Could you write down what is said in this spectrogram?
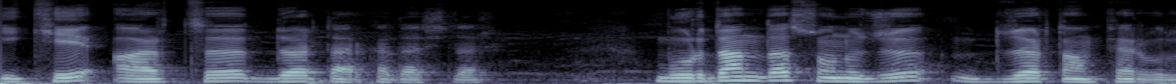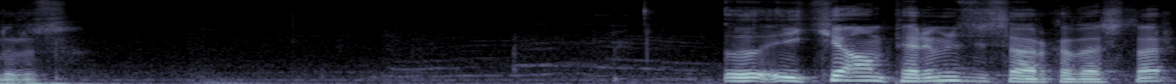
2 artı 4 arkadaşlar. Buradan da sonucu 4 amper buluruz. I2 amperimiz ise arkadaşlar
